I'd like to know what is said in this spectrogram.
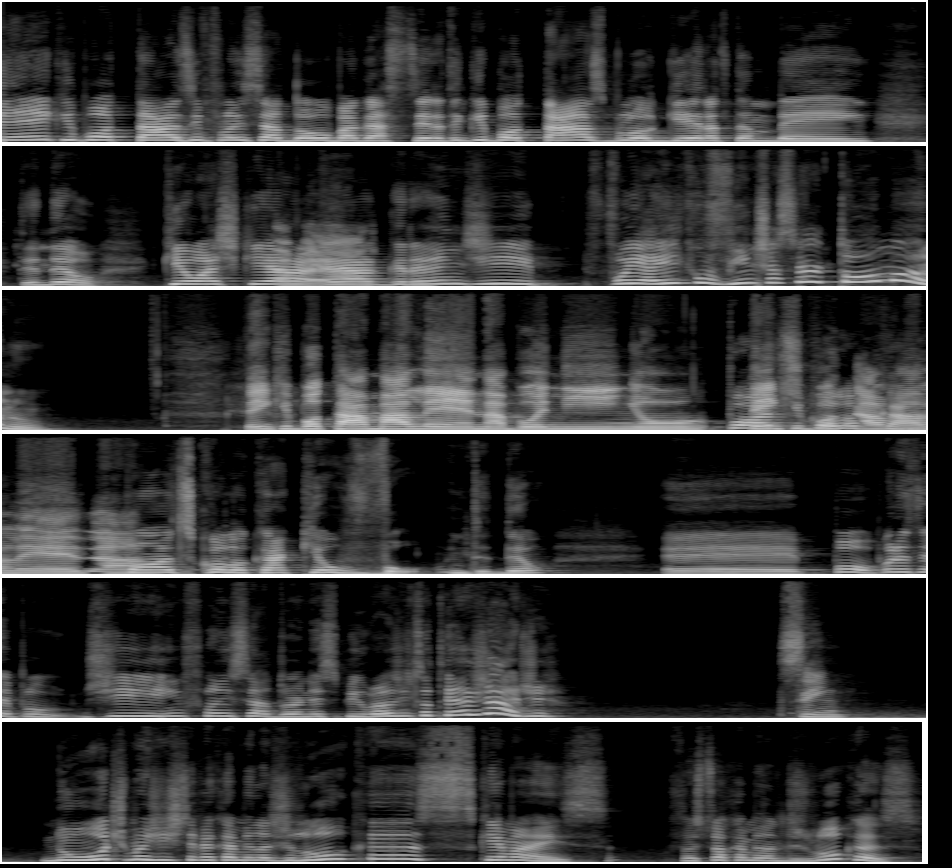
Tem que botar as influenciadoras bagaceiras, tem que botar as blogueiras também, entendeu? Que eu acho que é, a- é a grande. Foi aí que o 20 acertou, mano. Tem que botar a Malena, Boninho. Pode Tem que botar colocar. a Malena. Pode colocar que eu vou, entendeu? É, Pô, por exemplo, de influenciador nesse Big Brother, a gente só tem a Jade. Sim. No último a gente teve a Camila de Lucas. Quem mais? Foi só a Camila de Lucas?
